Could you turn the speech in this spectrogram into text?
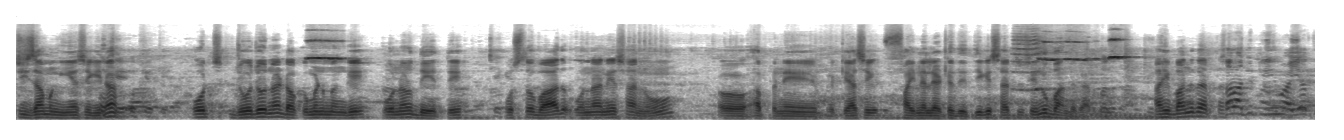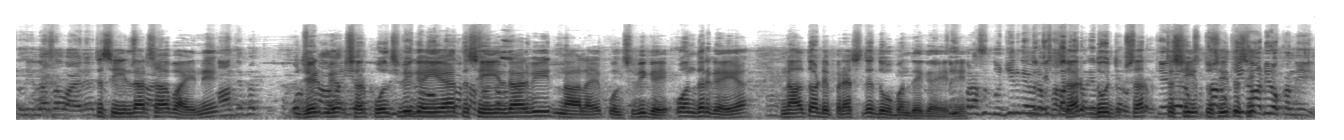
ਚੀਜ਼ਾਂ ਮੰਗੀਆਂ ਸੀਗੀ ਨਾ। ਓਕੇ ਓਕੇ ਉਹ 'ਚ ਜੋ ਜੋ ਨਾ ਡਾਕੂਮੈਂਟ ਮੰਗੇ ਉਹਨਾਂ ਨੂੰ ਦੇ ਦਿੱਤੇ। ਉਸ ਤੋਂ ਬਾਅਦ ਉਹਨਾਂ ਨੇ ਸਾਨੂੰ ਅਹ, ਆਪਣੇ ਕਿਹਾ ਸੀ ਫਾਈਨਲ ਲੈਟਰ ਦਿੱਤੀ ਕਿ ਸਰ ਤੁਸੀਂ ਇਹਨੂੰ ਬੰਦ ਕਰ ਦਿਓ। ਅਸੀਂ ਬੰਦ ਕਰਤਾ। ਸਰ ਅੱਜ ਟੀਮ ਆਈ ਹੈ ਤਹਿਸੀਲਦਾਰ ਸਾਹਿਬ ਆਏ ਨੇ ਤਹਿਸੀਲਦਾਰ ਸਾਹਿਬ ਆਏ ਨੇ। ਹਾਂ ਤੇ ਫਿਰ ਜਿਹੜੇ ਸਰ ਪੁਲਿਸ ਵੀ ਗਈ ਹੈ ਤਹਿਸੀਲਦਾਰ ਵੀ ਨਾਲ ਆਏ ਪੁਲਿਸ ਵੀ ਗਏ ਉਹ ਅੰਦਰ ਗਏ ਆ। ਨਾਲ ਤੁਹਾਡੇ ਪ੍ਰੈਸ ਦੇ ਦੋ ਬੰਦੇ ਗਏ ਨੇ। ਪ੍ਰੈਸ ਦੂਜੀ ਨੂੰ ਕਿਵੇਂ ਰੋਕ ਸਕਦੇ ਸਰ ਦੂਜ ਸਰ ਤੁਸੀਂ ਤੁਸੀਂ ਤੁਸੀਂ ਸਾਡੀ ਰੋਕਣ ਦੀ।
